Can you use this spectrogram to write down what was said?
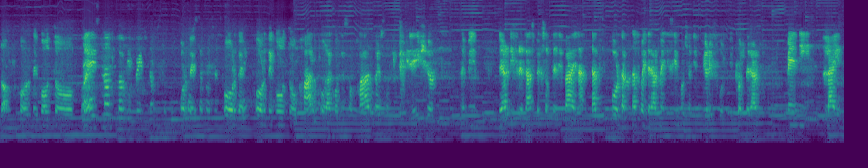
love or the god of Well, it's not loving breaking up. Or the- or the or the god of heart or a goddess of harvest of inspiration. I mean, there are different aspects of the divine, and that's important. And that's why there are many symbols, and it's beautiful because there are many lines.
